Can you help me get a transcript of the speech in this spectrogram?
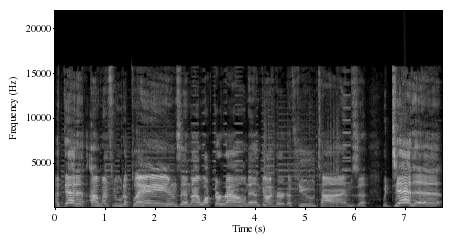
I did it. I went through the plains and I walked around and got hurt a few times. We did it!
